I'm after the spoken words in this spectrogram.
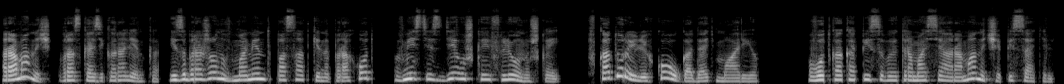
Романыч в рассказе Короленко изображен в момент посадки на пароход вместе с девушкой Фленушкой, в которой легко угадать Марию. Вот как описывает Ромася Романыча писатель.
